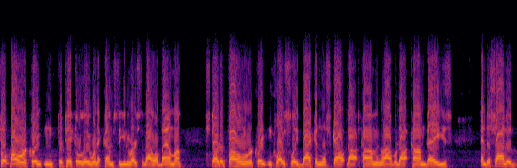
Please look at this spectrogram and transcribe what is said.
football recruiting, particularly when it comes to University of Alabama. Started following recruiting closely back in the scout.com and rival.com days and decided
